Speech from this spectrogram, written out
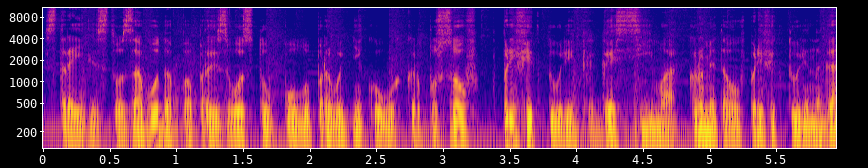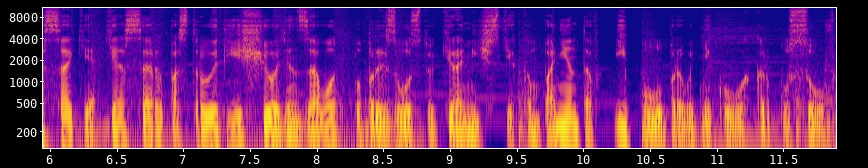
строительство завода по производству полупроводниковых корпусов в префектуре Кагасима. Кроме того, в префектуре Нагасаки Киосера построит еще один завод по производству керамических компонентов и полупроводниковых корпусов.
